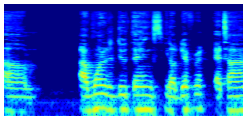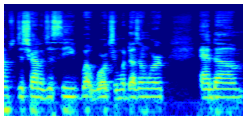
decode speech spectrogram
um, I wanted to do things, you know, different at times, just trying to just see what works and what doesn't work. And, um,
